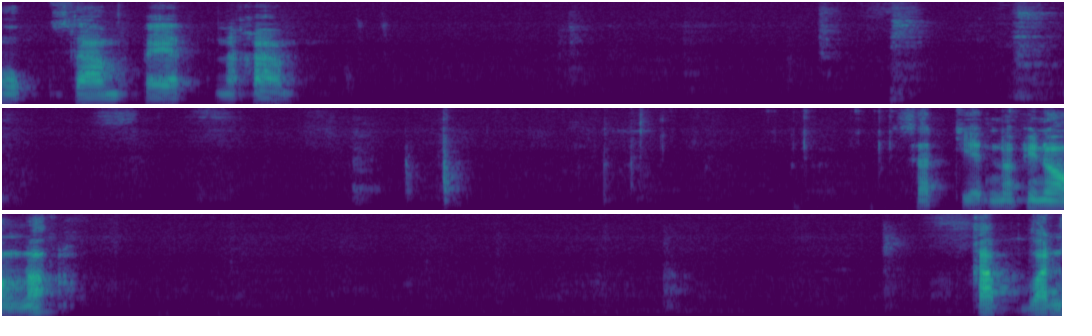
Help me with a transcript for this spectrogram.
หกสามแปดนะครับสัดเจนเนาะพี่น้องเนาะครับวัน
